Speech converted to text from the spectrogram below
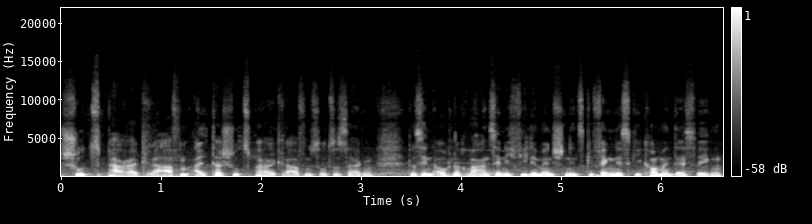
Schutzparagraphen, Altersschutzparagraphen sozusagen. Da sind auch noch wahnsinnig viele Menschen ins Gefängnis gekommen deswegen.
